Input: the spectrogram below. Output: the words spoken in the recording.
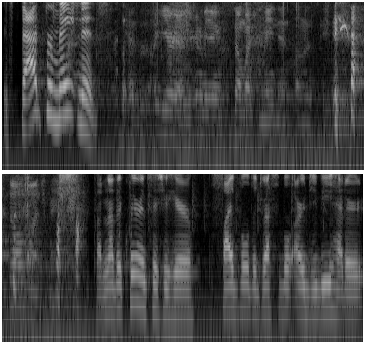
It's bad for maintenance. Uh, you're, you're gonna be doing so much maintenance on this piece. so much maintenance. Got another clearance issue here. 5 volt addressable RGB header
